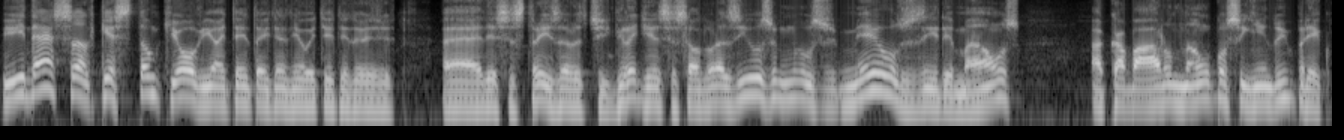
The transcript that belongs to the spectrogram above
E nessa questão que houve em 80, 81, 82, é, desses três anos de grande recessão no Brasil, os, os meus irmãos acabaram não conseguindo emprego.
